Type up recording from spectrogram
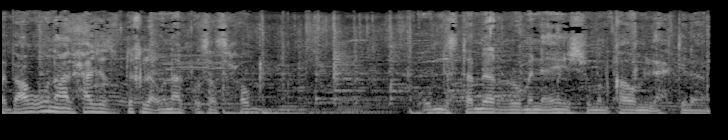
فبيعوقونا على الحاجز وبتخلق هناك قصص حب وبنستمر وبنعيش وبنقاوم الاحتلال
